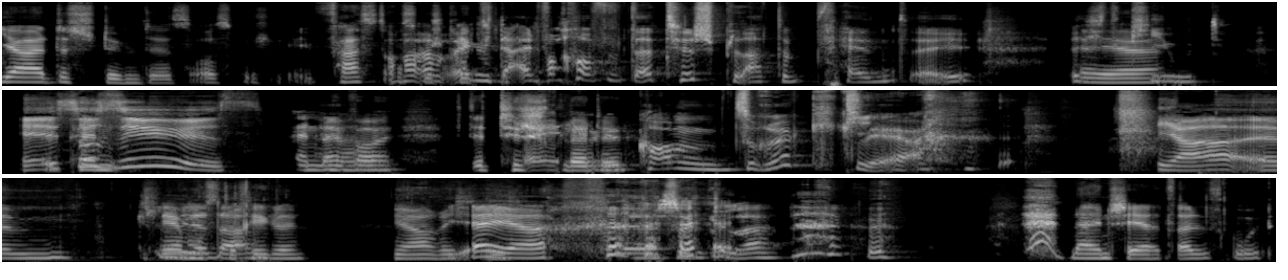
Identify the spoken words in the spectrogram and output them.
Ja, das stimmt, er ist ausgeschnitten. Fast Aber irgendwie ausgestreckt. der einfach auf der Tischplatte pennt, ey. Echt Ja, ja. cute. Er ist so pennt- süß. Und Ja. einfach auf der Ey, Tischplatte. willkommen zurück, Claire. Ja, ähm. Claire musste da. regeln. Ja, richtig. Ja, ja. Ja, schon klar. Nein, Scherz, alles gut.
